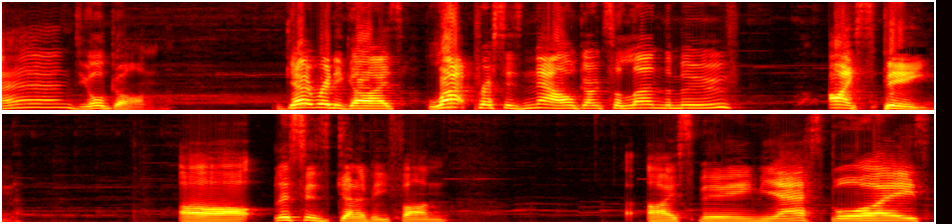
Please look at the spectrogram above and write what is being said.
And you're gone. Get ready, guys. Lapras is now going to learn the move Ice Beam. Ah, uh, this is going to be fun. Ice Beam, yes, boys.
